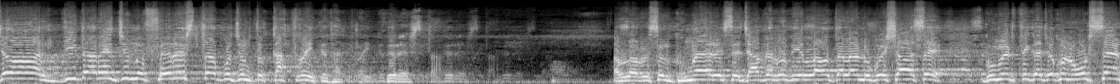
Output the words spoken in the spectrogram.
যার দিদারের জন্য ফেরেস্তা পর্যন্ত কাতরাইতে থাকতো ফেরেস্তা আল্লাহ রসুল ঘুমায় রয়েছে যাদের রবি আল্লাহ বৈশা আছে। ঘুমের থেকে যখন উঠছেন,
